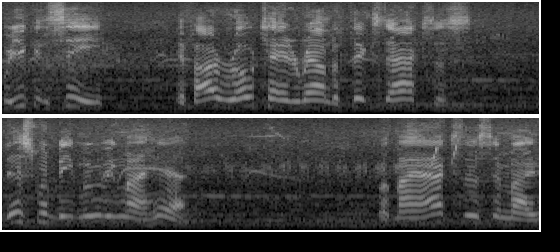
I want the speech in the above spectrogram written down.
Well, you can see if I rotate around a fixed axis, this would be moving my head. But my axis and my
